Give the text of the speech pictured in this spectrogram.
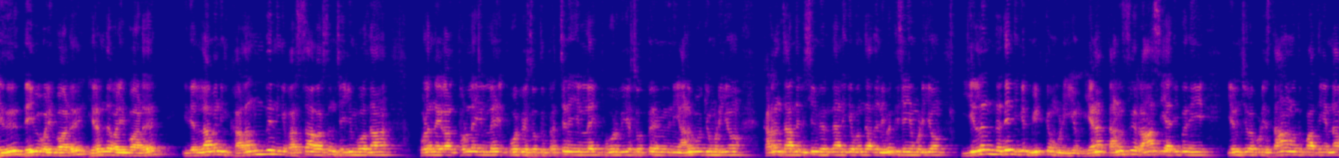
இது தெய்வ வழிபாடு இறந்த வழிபாடு. இது எல்லாமே நீங்கள் கலந்து நீங்கள் வருஷா வருஷம் செய்யும்போது தான் குழந்தைகளால் தொல்லை இல்லை பூர்வீக சொத்து பிரச்சனை இல்லை பூர்வீக சொத்தை நீ அனுபவிக்க முடியும் கடன் சார்ந்த விஷயம் இருந்தால் நீங்கள் வந்து அதை நிவர்த்தி செய்ய முடியும். இழந்ததை நீங்கள் மீட்க முடியும். ஏன்னா தனுசு ராசி அதிபதி என்று சொல்லக்கூடிய ஸ்தானம் வந்து பார்த்தீங்கன்னா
